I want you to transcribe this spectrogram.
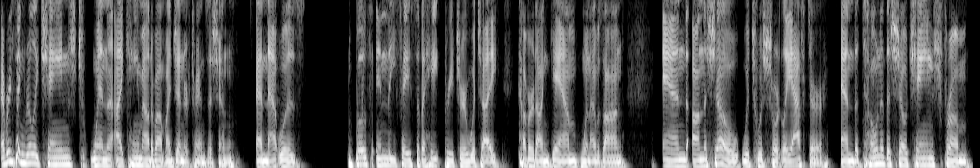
everything really changed when I came out about my gender transition. And that was both in the face of a hate preacher, which I covered on GAM when I was on, and on the show, which was shortly after. And the tone of the show changed from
